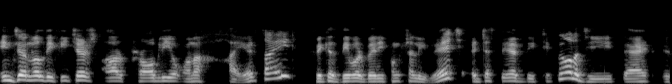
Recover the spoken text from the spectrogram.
in general the features are probably on a higher side because they were very functionally rich it's just they're the technology that is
